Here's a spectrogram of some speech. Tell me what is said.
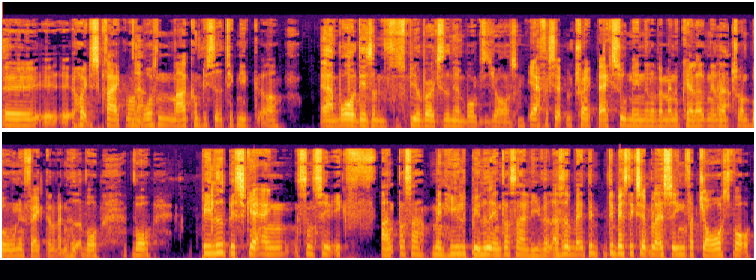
øh, øh, højdeskræk, hvor han Ja. bruger sådan en meget kompliceret teknik. Og, ja, bruger det, som Spielberg siden han brugte til Jaws. Ikke? ja, for eksempel track back zoom in, eller hvad man nu kalder den, eller Ja. trombone-effekt, eller hvad den hedder, hvor, hvor billedbeskæringen sådan set ikke ændrer sig, men hele billedet ændrer sig alligevel. Altså, det, det bedste eksempel er scenen fra Jaws, hvor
